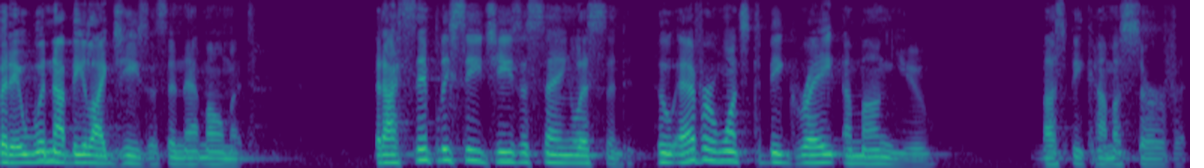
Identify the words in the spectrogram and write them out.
but it would not be like Jesus in that moment. But I simply see Jesus saying, listen, whoever wants to be great among you must become a servant.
